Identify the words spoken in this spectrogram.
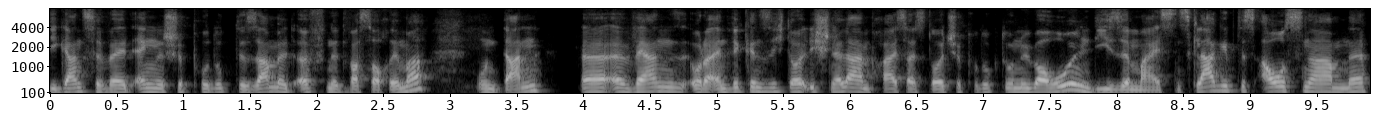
die ganze Welt englische Produkte sammelt, öffnet, was auch immer. Und dann äh, werden oder entwickeln sich deutlich schneller im Preis als deutsche Produkte und überholen diese meistens. Klar gibt es Ausnahmen, ne?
